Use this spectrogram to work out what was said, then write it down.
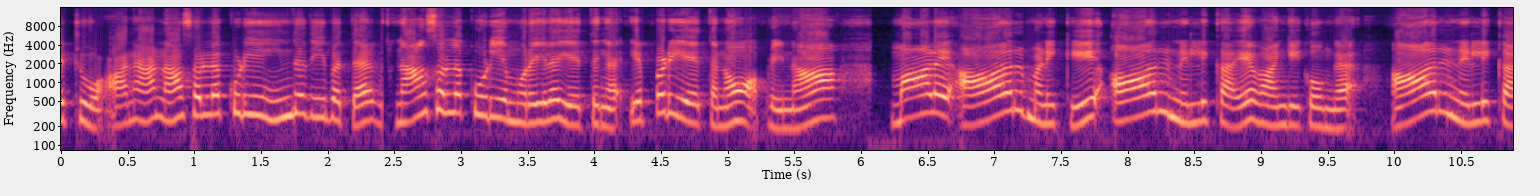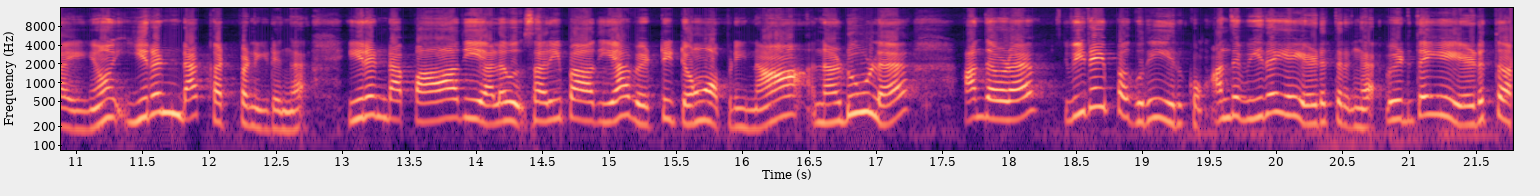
ஏற்றுவோம். ஆனால் நான் சொல்லக்கூடிய இந்த தீபத்தை நான் சொல்லக்கூடிய முறையில் ஏற்றுங்க எப்படி ஏற்றணும் அப்படின்னா மாலை ஆறு மணிக்கு ஆறு நெல்லிக்காயை வாங்கிக்கோங்க. ஆறு நெல்லிக்காயையும் இரண்டாக கட் பண்ணிவிடுங்க இரண்டாக பாதி அளவு சரி பாதியாக வெட்டிட்டோம் அப்படின்னா நடுவில் அதோட விதை பகுதி இருக்கும். அந்த விதையை எடுத்துருங்க. விதையை எடுத்தா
